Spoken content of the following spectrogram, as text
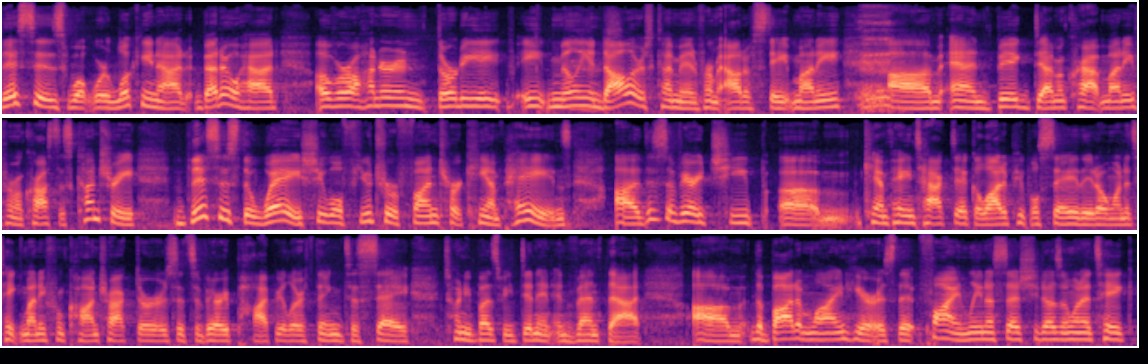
this is what we're looking at. Beto had over 138 million dollars come in from out of state money um, and big Democrat money from across this country. This is the way she will future fund her campaigns. Uh, this is a very cheap um, campaign tactic. A lot of people say they don't want to take money from contractors. It's a very popular thing to say. Tony Buzbee didn't invent that. Um, the bottom line here is that fine, Lina says she doesn't want to take,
